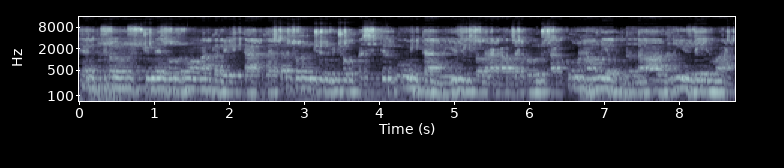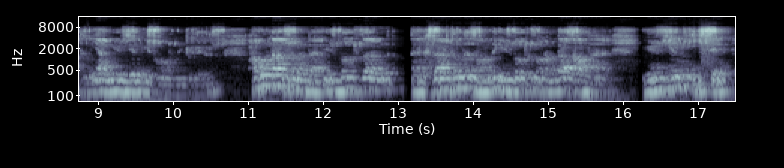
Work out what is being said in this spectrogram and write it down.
Evet bu sorunuz cümlesi uzun olmakla birlikte arkadaşlar sorunun çözümü çok basittir. Un miktarını 100x olarak alacak olursak un hamur yapıldığında ağırlığının %20 arttığını yani 120x olduğunu görüyoruz. Hamurdan sonra da %30 oranında e, kızartıldığı zaman da %30 oranında azaldığını. 120x'i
